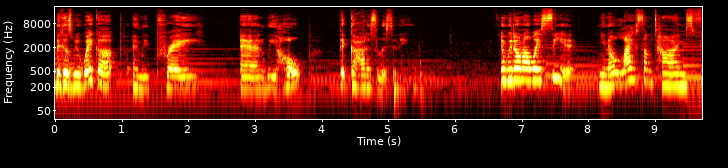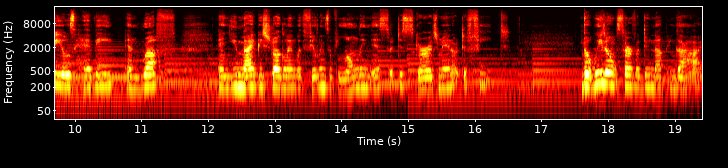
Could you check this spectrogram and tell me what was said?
Because we wake up and we pray and we hope that God is listening. And we don't always see it. You know, life sometimes feels heavy and rough, and you might be struggling with feelings of loneliness or discouragement or defeat. But we don't serve a do nothing God.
